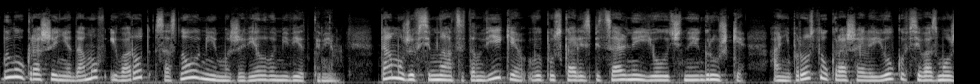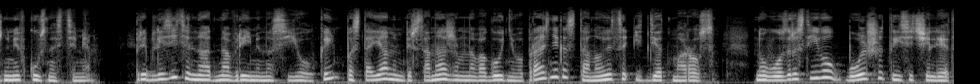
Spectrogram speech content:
было украшение домов и ворот сосновыми и можжевеловыми ветками. Там уже в XVII веке выпускали специальные елочные игрушки, они просто украшали елку всевозможными вкусностями. Приблизительно одновременно с елкой постоянным персонажем новогоднего праздника становится и Дед Мороз, но возраст его больше тысячи лет.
